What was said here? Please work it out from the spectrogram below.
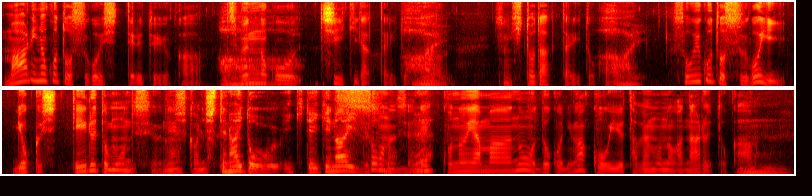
周りのことをすごい知ってるというか自分のこう地域だったりとか、はいその人だったりとか、はい。そういうことをすごいよく知っていると思うんですよね。確かにしてないと生きていけないですもんね。そうなんですよね。この山のどこにはこういう食べ物がなるとか、うん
